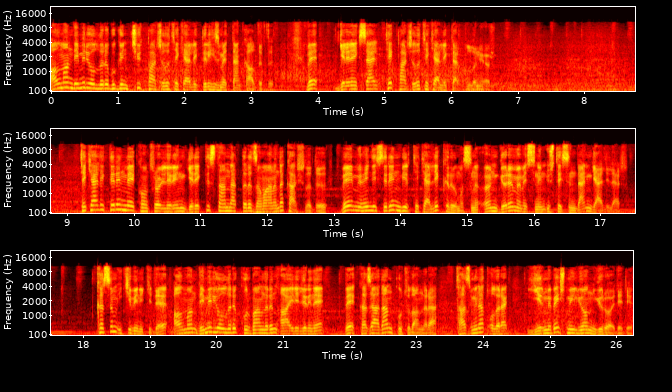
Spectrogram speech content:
Alman demiryolları bugün çift parçalı tekerlekleri hizmetten kaldırdı ve geleneksel tek parçalı tekerlekler kullanıyor. Tekerleklerin ve kontrollerin gerekli standartları zamanında karşıladığı ve mühendislerin bir tekerlek kırılmasını öngörememesinin üstesinden geldiler. Kasım 2002'de Alman demiryolları kurbanların ailelerine ve kazadan kurtulanlara tazminat olarak 25 milyon euro ödedi.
